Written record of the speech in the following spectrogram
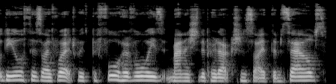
the authors I've worked with before have always managed the production side themselves.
